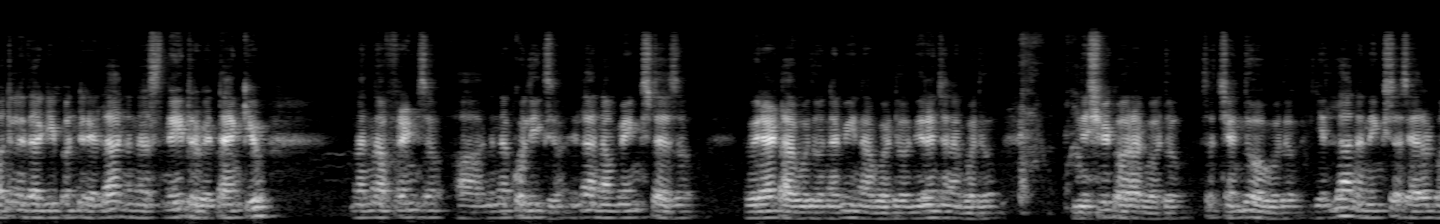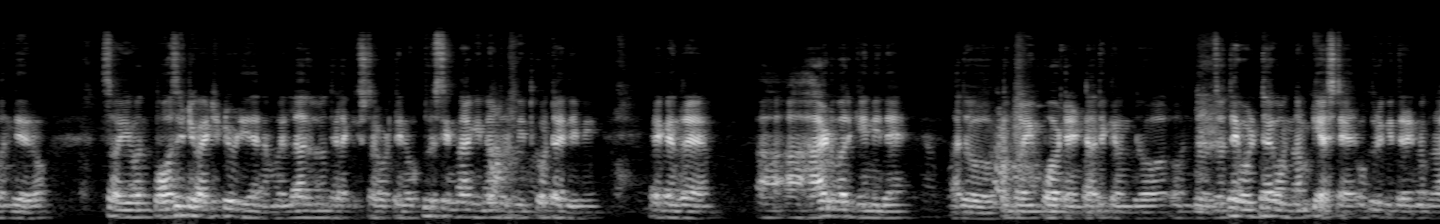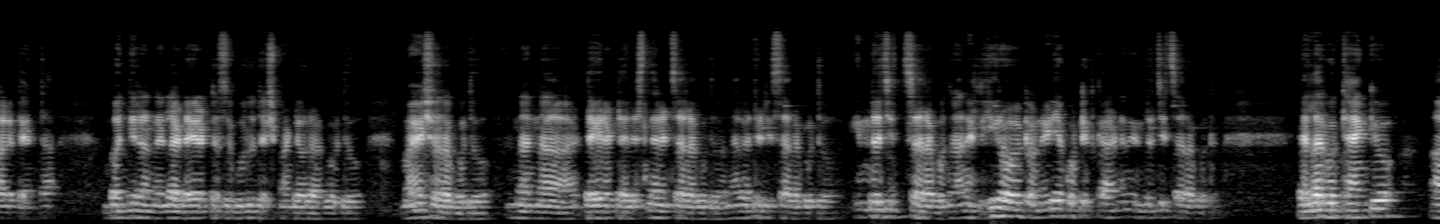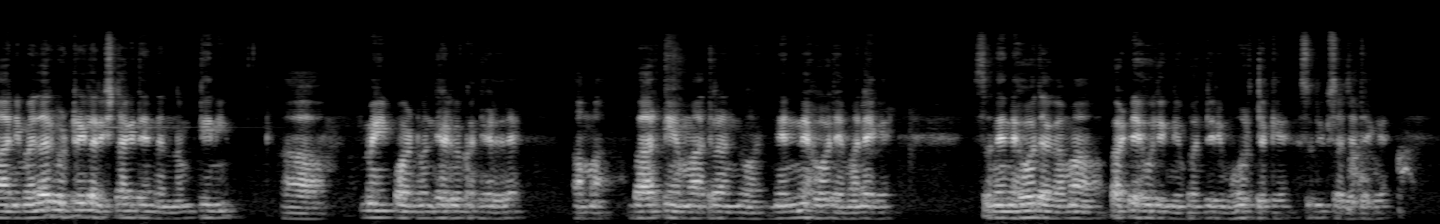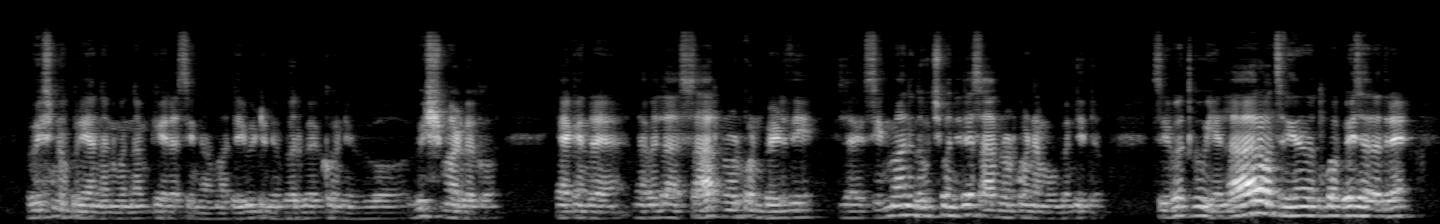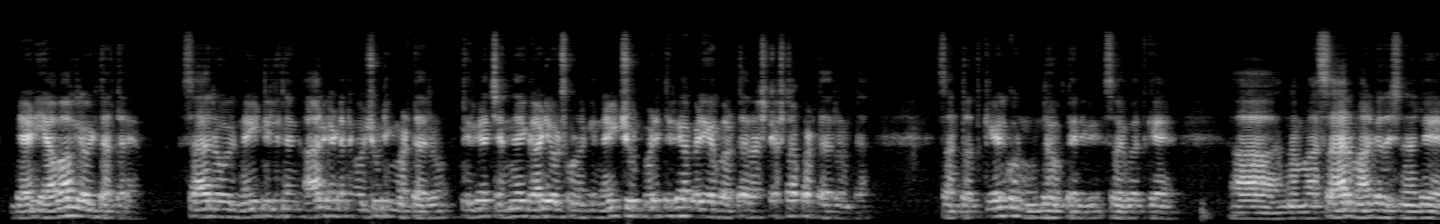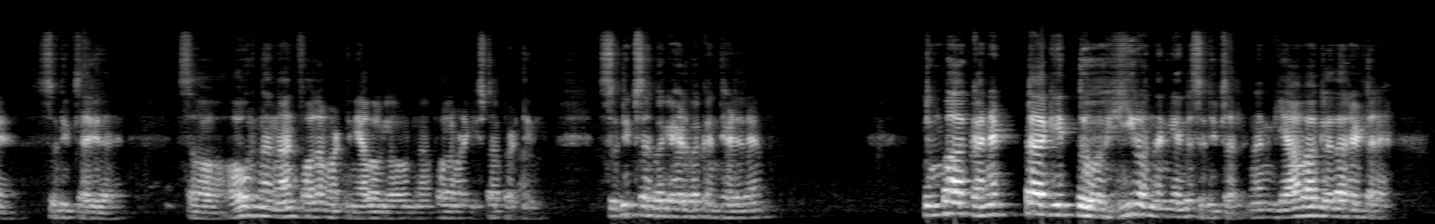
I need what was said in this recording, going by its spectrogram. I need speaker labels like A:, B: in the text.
A: ಮೊದಲನೇದಾಗಿ ಬಂದಿರೋ ಎಲ್ಲ ನನ್ನ ಸ್ನೇಹಿತರಿಗೆ ಥ್ಯಾಂಕ್ ಯು ನನ್ನ ಫ್ರೆಂಡ್ಸ್ ನನ್ನ ಕೊಲೀಗ್ಸ್ ಎಲ್ಲ ನಮ್ಮ ಯಂಗ್ಸ್ಟರ್ಸ್ ವಿರಾಟ್ ಆಗ್ಬೋದು, ನವೀನ್ ಆಗ್ಬೋದು, ನಿರಂಜನ್ ಆಗ್ಬೋದು, ನಿಶ್ವಿಕ್ ಅವ್ರು ಆಗ್ಬೋದು ಸೊ ಚಂದು ಆಗ್ಬೋದು, ಎಲ್ಲ ನನ್ನ ಯಂಗ್ಸ್ಟರ್ಸ್ ಯಾರು ಬಂದಿರೋ ಸೊ ಈ ಒಂದು ಪಾಸಿಟಿವ್ ಆಟಿಟ್ಯೂಡ್ ಇದೆ ನಮ್ಮೆಲ್ಲರೂ ಅಂತ ಹೇಳಕ್ ಇಷ್ಟಪಡ್ತೀನಿ. ಒಬ್ರು ಸಿನಿಮಾಗಿ ಇನ್ನೊಬ್ರು ನಿಂತ್ಕೋತಾ ಇದ್ದೀವಿ. ಯಾಕಂದ್ರೆ, ಆ- ಆ ಹಾರ್ಡ್ ವರ್ಕ್ ಏನಿದೆ, ಅದು ತುಂಬಾ ಇಂಪಾರ್ಟೆಂಟ್ ಅದಕ್ಕೆ ಒಂದು ಒಂದು ಜೊತೆ ಒಟ್ಟಾಗ ಒಂದು ನಂಬಿಕೆ ಅಷ್ಟೇ, ಒಬ್ರಿಗಿದ್ರೆ ಇನ್ನೊಬ್ರು ಆಗುತ್ತೆ ಅಂತ. ಬಂದಿರೋ ಎಲ್ಲ ಡೈರೆಕ್ಟರ್ಸ್ ಗುರು ದೇಶಪಾಂಡೆ ಅವ್ರಾಗ್ಬೋದು ಮಹೇಶ್ ಅವ್ರು ಆಗೋದು ನನ್ನ ಡೈರೆಕ್ಟರ್ ಎಸ್ ನಾರಾಯಣ್ ಸರ್ ಆಗ್ಬೋದು ನಾಗತಿಳಿ ಸರ್ ಆಗೋದು, ಇಂದ್ರಜಿತ್ ಸರ್ ಆಗೋದು. ನಾನು ಇಲ್ಲಿ ಹೀರೋ ಐಡಿಯಾ ಕೊಟ್ಟಿದ್ದ ಕಾರಣ ಇಂದ್ರಜಿತ್ ಸರ್ ಆಗೋದು. ಎಲ್ಲರಿಗೂ ಥ್ಯಾಂಕ್ ಯು ನಿಮ್ಮೆಲ್ಲರಿಗೂ ಟ್ರೈಲರ್ ಇಷ್ಟ ಆಗಿದೆ ಅಂತ ನಾನು ನಂಬ್ತೀನಿ. ಮೈನ್ ಪಾಯಿಂಟ್ ಒಂದು ಹೇಳ್ಬೇಕಂತ ಹೇಳಿದ್ರೆ, ಅಮ್ಮ, ಭಾರತೀಯ ಅಮ್ಮ ಹತ್ರ ನಾನು ನಿನ್ನೆ ಹೋದೆ ಮನೆಗೆ. ಸೊ, ನಿನ್ನೆ ಹೋದಾಗ ಅಮ್ಮ ಪಡ್ಡೆ ಹೂಲಿಗೆ ನೀವು ಬಂದಿರಿ ಮುಹೂರ್ತಕ್ಕೆ ಸುದೀಪ್ ಸರ್ ಜೊತೆಗೆ. ವಿಷ್ಣು ಪ್ರಿಯ, ನನ್ಗೊಂದು ನಂಬಿಕೆ ಇರೋ ಸಿನಿಮಾ, ದಯವಿಟ್ಟು ನೀವು ಬರಬೇಕು, ನೀವು ವಿಶ್ ಮಾಡಬೇಕು. ಯಾಕಂದ್ರೆ ನಾವೆಲ್ಲ ಸಾರ್ ನೋಡ್ಕೊಂಡು ಬೆಳೆದು, ಇಲ್ಲ ಸಿನಿಮಾನ ಹುಚ್ಚು ಬಂದಿದೆ ಸಾರ್ ನೋಡ್ಕೊಂಡು ನಮಗೆ ಬಂದಿದ್ದು. ಸೊ ಇವತ್ತಿಗೂ ಎಲ್ಲರೂ ಒಂದ್ಸಲ ಏನೋ ತುಂಬಾ ಬೇಜಾರಾದ್ರೆ ಡ್ಯಾಡಿ ಯಾವಾಗಲೂ ಹೇಳ್ತಾ ಇರ್ತಾರೆ. ಸಾರು ನೈಟ್ ಇಲ್ಲಿ ತನಕ ಆರು ಗಂಟೆ ತನಕ ಶೂಟಿಂಗ್ ಮಾಡ್ತಾ ಇದ್ರು. ತಿರ್ಗಾ ಚೆನ್ನೈ ಗಾಡಿ ಓಡಿಸ್ಕೊಳಕ್ಕೆ ನೈಟ್ ಶೂಟ್ ಮಾಡಿ ತಿರ್ಗಾ ಬೆಳಿಗ್ಗೆ ಬರ್ತಾರೆ, ಅಷ್ಟು ಕಷ್ಟಪಡ್ತಾ ಇದ್ರು ಅಂತ. ಸೊ ಅಂತದ್ ಕೇಳ್ಕೊಂಡು ಮುಂದೆ ಹೋಗ್ತಾ ಇದೀವಿ. ಸೊ ಇವತ್ತಿಗೆ ನಮ್ಮ ಸಾರ್ ಮಾರ್ಗದರ್ಶನದಲ್ಲಿ ಸುದೀಪ್ ಸರ್ ಇದ್ದಾರೆ. ಸೊ ಅವ್ರನ್ನ ನಾನು ಫಾಲೋ ಮಾಡ್ತೀನಿ, ಯಾವಾಗಲೂ ಅವ್ರನ್ನ ಫಾಲೋ ಮಾಡಕ್ಕೆ ಇಷ್ಟಪಡ್ತೀನಿ. ಸುದೀಪ್ ಸರ್ ಬಗ್ಗೆ ಹೇಳ್ಬೇಕಂತ ಹೇಳಿದ್ರೆ, ತುಂಬಾ ಕನೆಕ್ಟ್ ಆಗಿದ್ದು ಹೀರೋ ನನಗೆ ಅಂದ್ರೆ ಸುದೀಪ್ ಸರ್. ನನ್ಗೆ ಯಾವಾಗ್ಲೂ ಎಲ್ಲರೂ ಹೇಳ್ತಾರೆ,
